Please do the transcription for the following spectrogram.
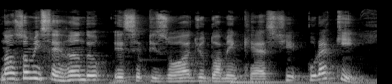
nós vamos encerrando esse episódio do Amencast por aqui.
